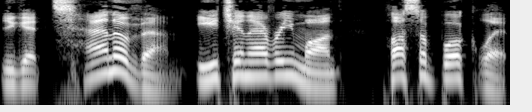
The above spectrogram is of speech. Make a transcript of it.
You get 10 of them each and every month, plus a booklet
